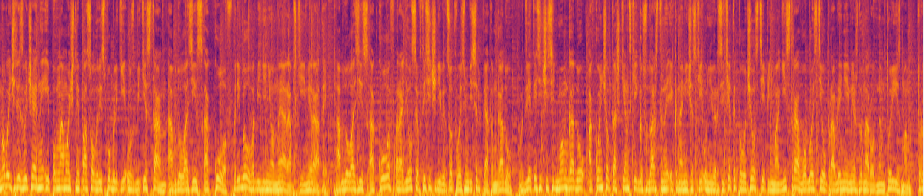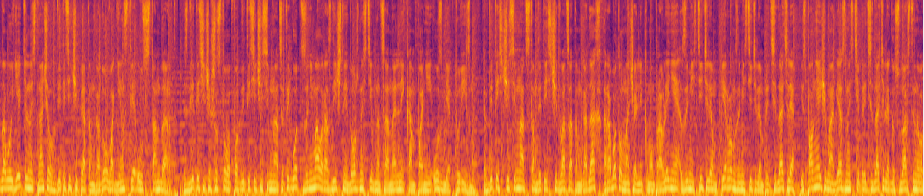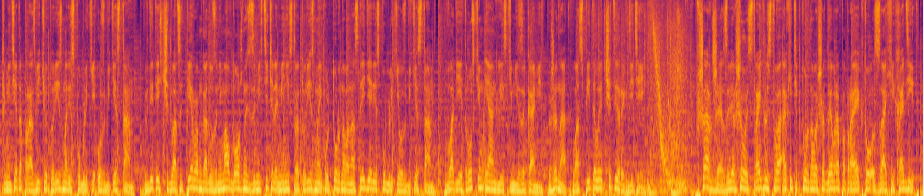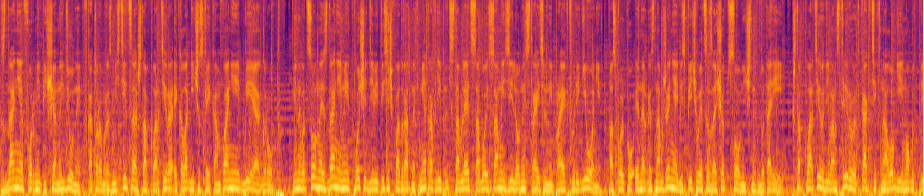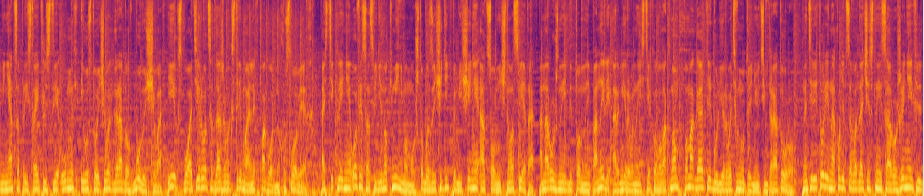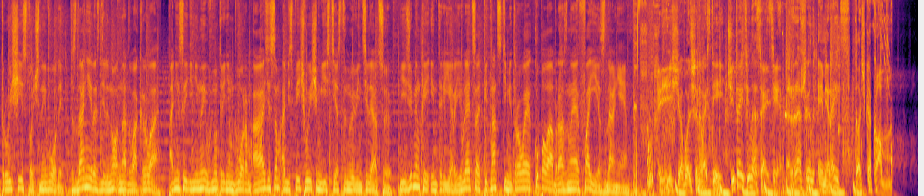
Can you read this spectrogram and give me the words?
Новый чрезвычайный и полномочный посол Республики Узбекистан Абдулазиз Акулов прибыл в Объединенные Арабские Эмираты. Абдулазиз Акулов родился в 1985 году. В 2007 году окончил Ташкентский государственный экономический университет и получил степень магистра в области управления международным туризмом. Трудовую деятельность начал в 2005 году в агентстве УЗ-Стандарт. С 2006 по 2017 год занимал различные должности в национальной компании «Узбек Туризм». В 2017-2020 20 годах работал начальником управления, заместителем, первым заместителем председателя, исполняющим обязанности председателя Государственного комитета по развитию туризма Республики Узбекистан. В 2021 году занимал должность заместителя министра туризма и культурного наследия Республики Узбекистан. Владеет русским и английским языками. Женат, воспитывает четверых детей. В Шардже завершилось строительство архитектурного шедевра по проекту «Захи Хадид» – здание в форме песчаной дюны, в котором разместится штаб-квартира экологической компании «BEEAH Group». Инновационное здание имеет площадь 9000 квадратных метров и представляет собой самый зеленый строительный проект в регионе, поскольку энергоснабжение обеспечивается за счет солнечных батарей. Штаб-квартира демонстрирует, как технологии могут применяться при строительстве умных и устойчивых городов будущего и эксплуатироваться даже в экстремальных погодных условиях. Остекление офиса сведено к минимуму, чтобы защитить помещение от солнечного света, а наружные бетонные панели, армированные стекловолокном, помогают регулировать внутреннюю температуру. На территории находится водоемная водоочистные сооружения, фильтрующие сточные воды. Здание разделено на два крыла. Они соединены внутренним двором-оазисом, обеспечивающим естественную вентиляцию. Изюминкой интерьера является 15-метровое куполообразное фойе здания. Еще больше новостей читайте на сайте RussianEmirates.com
